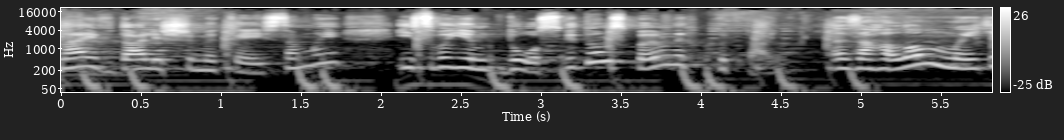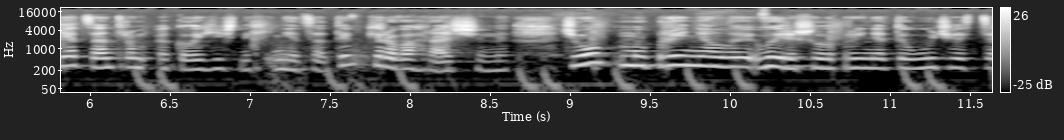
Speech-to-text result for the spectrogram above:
найвдалішими кейсами і своїм досвідом з певних питань. Загалом ми є центром екологічних ініціатив Кіровоградщини. Чому ми прийняли, вирішили прийняти участь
